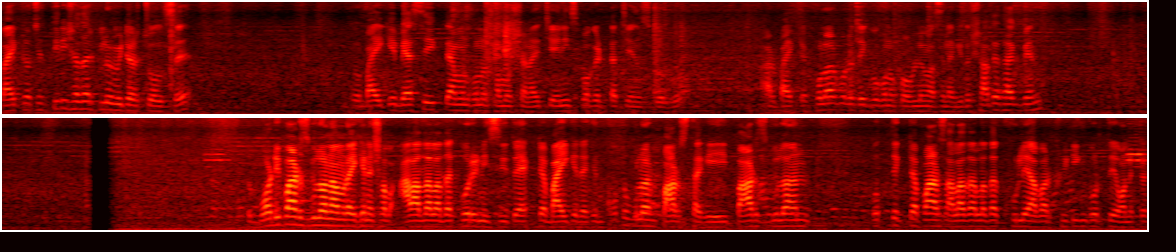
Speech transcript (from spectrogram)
বাইকটা হচ্ছে তিরিশ হাজার কিলোমিটার চলছে। তো বাইকে বেসিক তেমন কোনো সমস্যা নাই। চেন পকেটটা চেঞ্জ করব। আর বাইকটা খোলার পরে দেখব কোনো প্রবলেম আছে নাকি। তো সাথে থাকবেন তো বডি পার্টসগুলো আমরা এখানে সব আলাদা আলাদা করে নিছি। তো একটা বাইকে দেখেন কতগুলান পার্টস থাকে। এই পার্টসগুলান প্রত্যেকটা পার্টস আলাদা আলাদা খুলে আবার ফিটিং করতে অনেকটা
